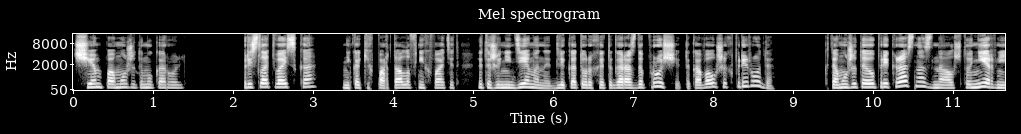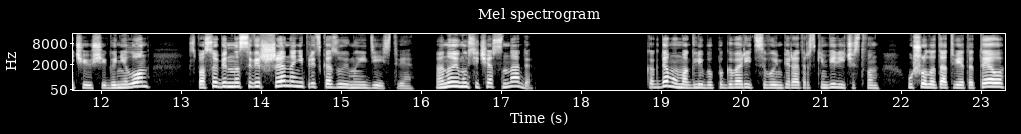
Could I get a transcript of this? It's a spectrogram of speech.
чем поможет ему король? Прислать войска? Никаких порталов не хватит. Это же не демоны, для которых это гораздо проще. Такова уж их природа. К тому же Тео прекрасно знал, что нервничающий Ганилон способен на совершенно непредсказуемые действия. Оно ему сейчас надо. Когда мы могли бы поговорить с его императорским величеством, ушел от ответа Тео,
